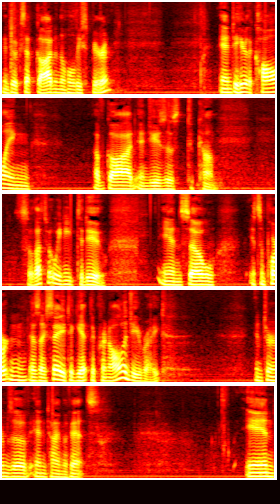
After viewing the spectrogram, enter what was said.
and to accept God and the Holy Spirit and to hear the calling of God and Jesus to come. So that's what we need to do. And so it's important, as I say, to get the chronology right in terms of end time events. And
